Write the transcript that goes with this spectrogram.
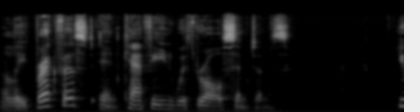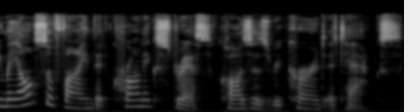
a late breakfast, and caffeine withdrawal symptoms. You may also find that chronic stress causes recurrent attacks.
